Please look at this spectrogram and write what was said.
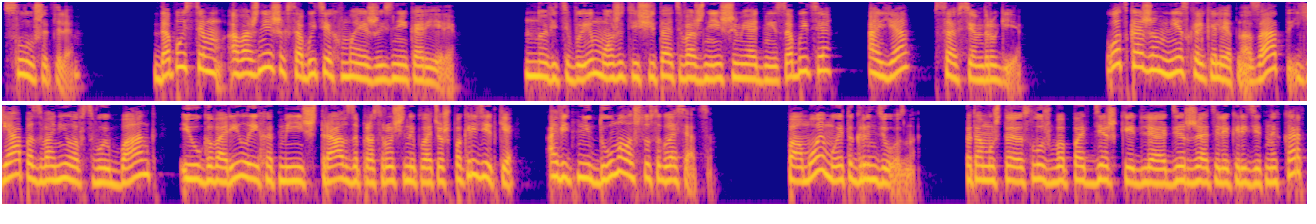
слушатели? Допустим, о важнейших событиях в моей жизни и карьере. Но ведь вы можете считать важнейшими одни события, а я — совсем другие. Вот, скажем, несколько лет назад я позвонила в свой банк и уговорила их отменить штраф за просроченный платеж по кредитке, а ведь не думала, что согласятся. По-моему, это грандиозно. Потому что служба поддержки для держателей кредитных карт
